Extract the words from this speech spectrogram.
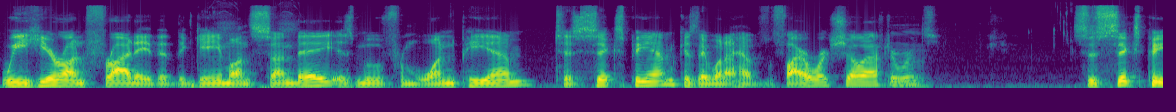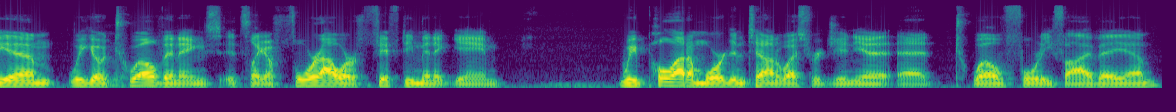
We hear on Friday that the game on Sunday is moved from 1 p.m. to 6 p.m. because they want to have a fireworks show afterwards. Mm-hmm. So 6 p.m. we go 12 innings. It's like a four hour, 50 minute game. We pull out of Morgantown, West Virginia at 12:45 a.m.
